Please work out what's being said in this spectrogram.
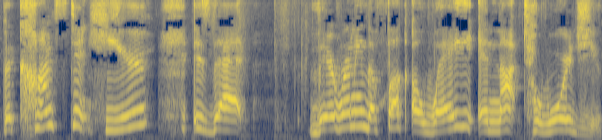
The constant here is that they're running the fuck away and not towards you.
